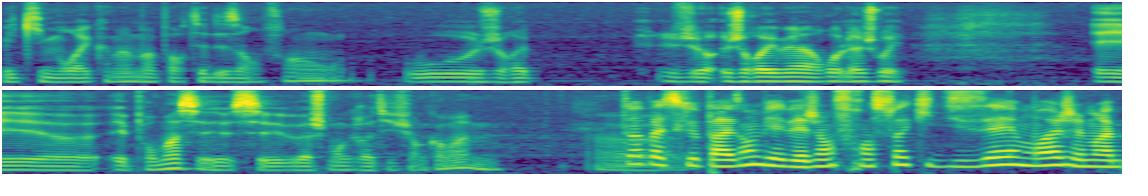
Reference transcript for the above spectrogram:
mais qui m'aurait quand même apporté des enfants où j'aurais eu un rôle à jouer. Et, euh, et pour moi, c'est vachement gratifiant quand même. Toi Euh, parce que par exemple il y avait Jean-François qui disait moi j'aimerais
